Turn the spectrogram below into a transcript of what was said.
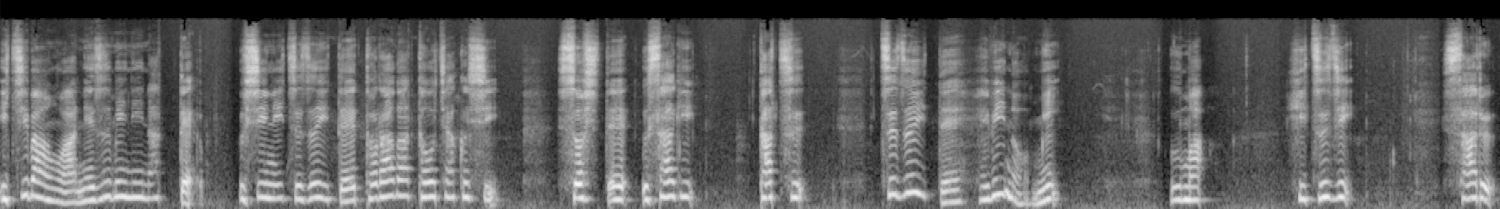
1番はネズミになって牛に続いて虎が到着しそしてウサギタツ続いて蛇の実馬羊猿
